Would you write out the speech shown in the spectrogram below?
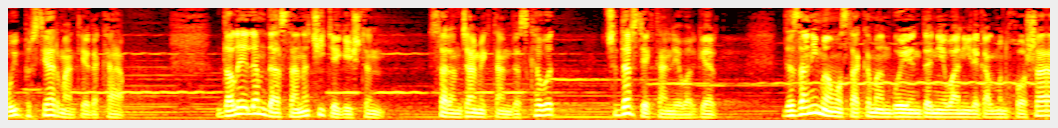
رووی پرسیارمان تێ دەکا. دەڵێ لەم داستانە چی تێگەیشتن؟ سەرەنجامێکتان دەست کەوت؟ چ دەرسێکتان لێ وەرگرت؟ دەزانی مامۆستاکەمان بۆ یەندە نێوانی لەگەڵ من خۆشە؟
